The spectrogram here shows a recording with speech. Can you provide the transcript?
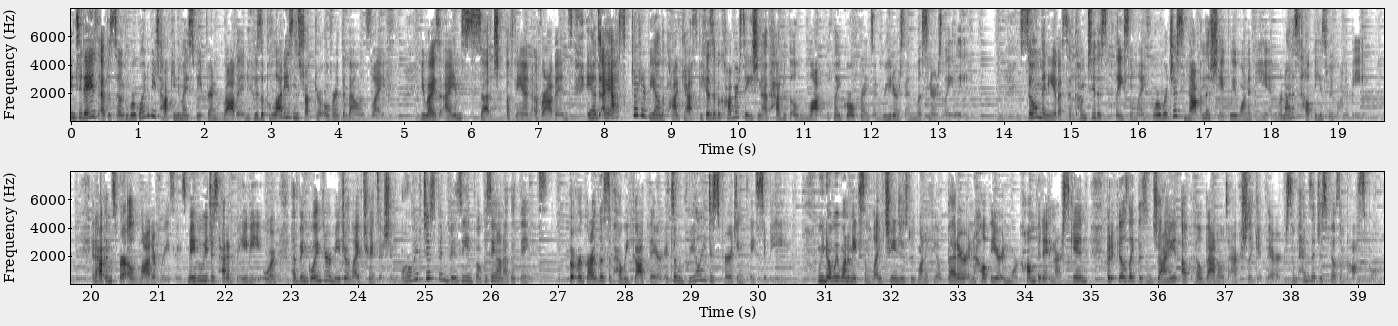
In today's episode, we're going to be talking to my sweet friend Robin, who's a Pilates instructor over at The Balanced Life. You guys, I am such a fan of Robin's, and I asked her to be on the podcast because of a conversation I've had with a lot of my girlfriends and readers and listeners lately. So many of us have come to this place in life where we're just not in the shape we want to be in. We're not as healthy as we want to be. It happens for a lot of reasons. Maybe we just had a baby, or have been going through a major life transition, or we've just been busy and focusing on other things. But regardless of how we got there, it's a really discouraging place to be. We know we want to make some life changes, we want to feel better and healthier and more confident in our skin, but it feels like this giant uphill battle to actually get there. Sometimes it just feels impossible.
